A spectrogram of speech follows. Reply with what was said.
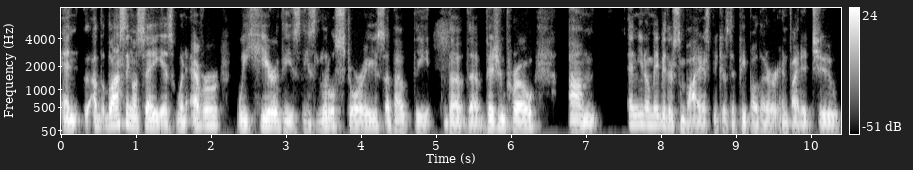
And uh, the last thing I'll say is, whenever we hear these these little stories about the the the Vision Pro, um, and you know, maybe there's some bias because the people that are invited to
